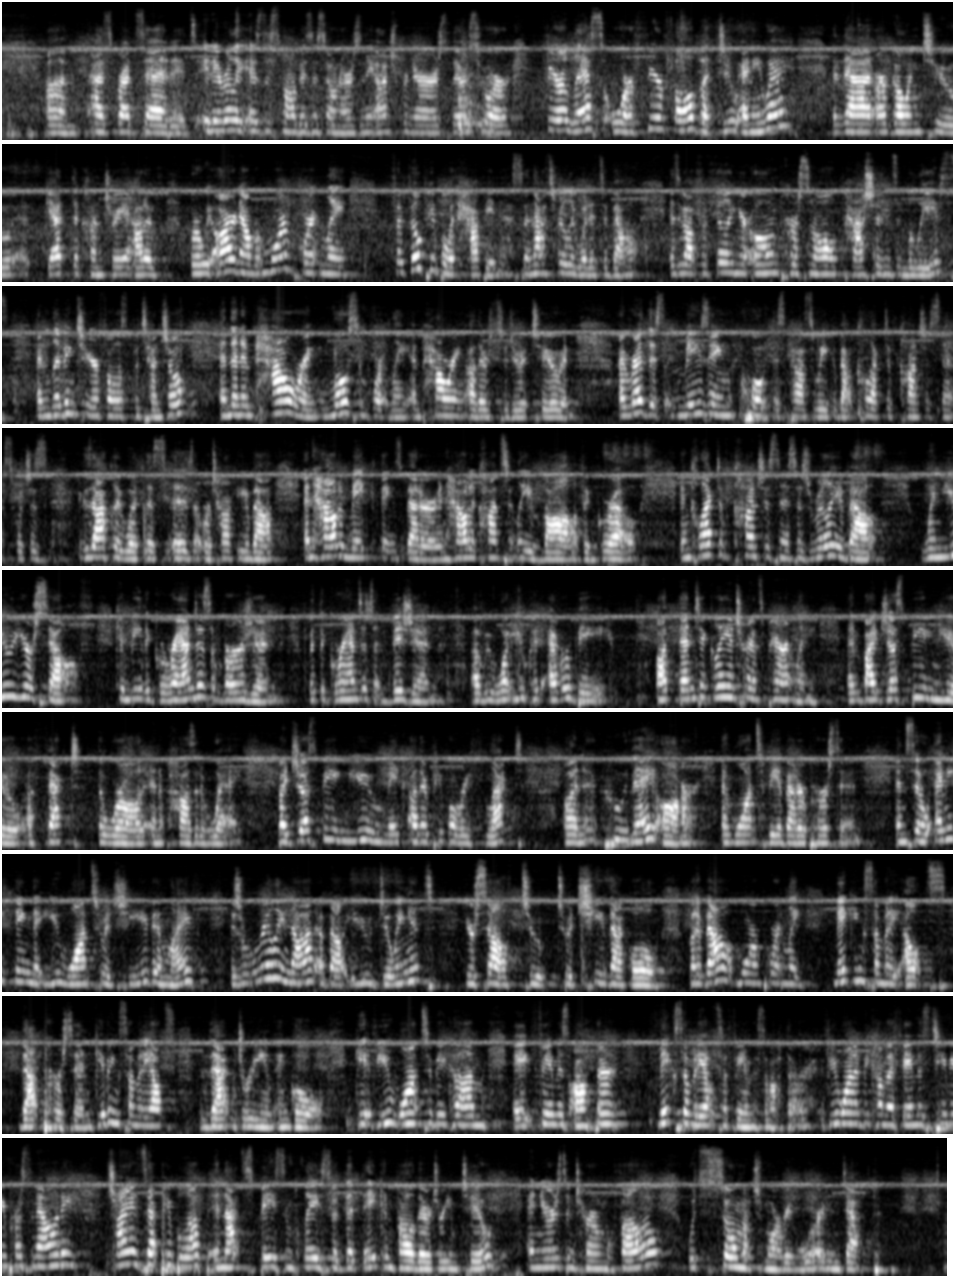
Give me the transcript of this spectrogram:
um, as Brad said, it really is the small business owners and the entrepreneurs, those who are fearless or fearful but do anyway, that are going to get the country out of where we are now. But more importantly, fulfill people with happiness and that's really what it's about it's about fulfilling your own personal passions and beliefs and living to your fullest potential and then empowering most importantly empowering others to do it too and i read this amazing quote this past week about collective consciousness which is exactly what this is that we're talking about and how to make things better and how to constantly evolve and grow and collective consciousness is really about when you yourself can be the grandest version with the grandest vision of what you could ever be, authentically and transparently. And by just being you, affect the world in a positive way. By just being you, make other people reflect on who they are and want to be a better person. And so anything that you want to achieve in life is really not about you doing it yourself to, to achieve that goal, but about, more importantly, making somebody else that person, giving somebody else that dream and goal. If you want to become a famous author, make somebody else a famous author. If you want to become a famous TV personality, try and set people up in that space and place so that they can follow their dream too, and yours in turn will follow with so much more reward and depth.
